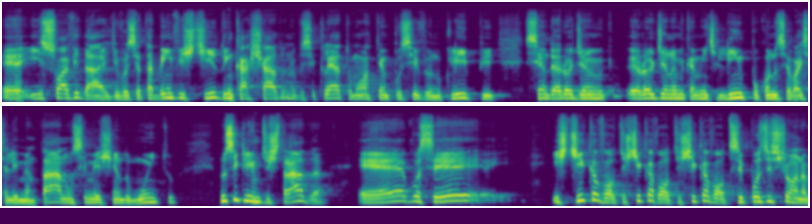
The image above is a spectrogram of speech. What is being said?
é, e suavidade. Você está bem vestido, encaixado na bicicleta o maior tempo possível no clipe, sendo aerodinamic, aerodinamicamente limpo quando você vai se alimentar, não se mexendo muito. No ciclismo de estrada, é você estica, volta, estica, volta, estica, volta, se posiciona.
